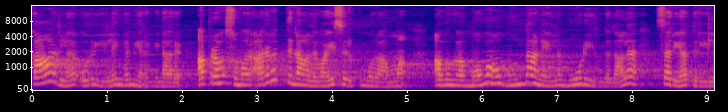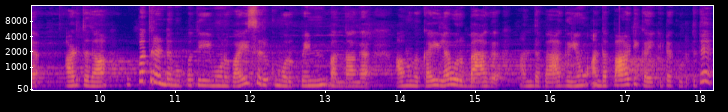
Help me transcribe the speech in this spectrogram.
கார்ல ஒரு இளைஞன் இறங்கினாரு. அப்புறம் சுமார் அறுபத்தி நாலு வயசு இருக்கும் ஒரு அம்மா. அவங்க முகம் முந்தானையில மூடி இருந்ததால சரியா தெரியல. அடுத்ததா முப்பத்தி ரெண்டு முப்பத்தி மூணு வயசு இருக்கும் ஒரு பெண் வந்தாங்க. அவங்க கையில ஒரு பேகு அந்த பேக்கையும் அந்த பாட்டி கைக்கிட்ட கொடுத்துட்டு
